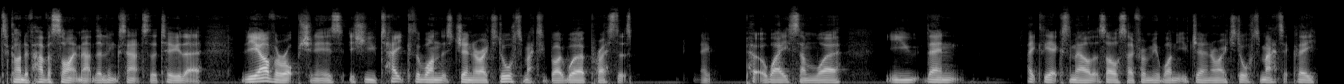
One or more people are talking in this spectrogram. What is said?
to kind of have a sitemap that links out to the two there. The other option is is you take the one that's generated automatically by WordPress that's you know put away somewhere. You then take the XML that's also from your one you've generated automatically,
